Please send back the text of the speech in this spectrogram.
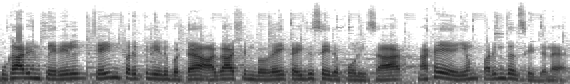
புகாரின் பேரில் செயின் பறிப்பில் ஈடுபட்ட ஆகாஷ் என்பவரை கைது செய்த போலீசார் நகையையும் பறிமுதல் செய்தனர்.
